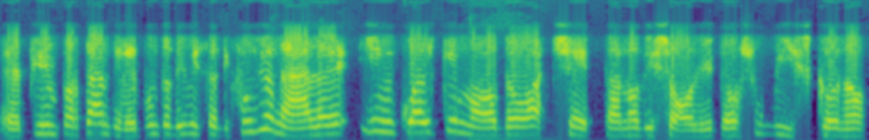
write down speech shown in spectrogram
eh, più importanti dal punto di vista diffusionale in qualche modo accettano di solito, subiscono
